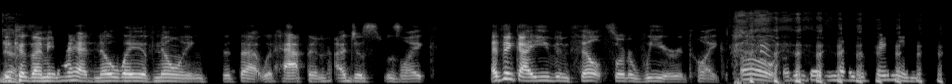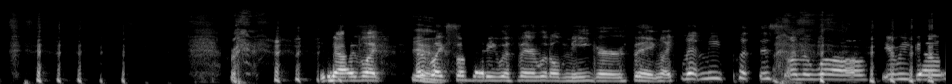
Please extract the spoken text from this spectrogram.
Yeah. Because I mean, I had no way of knowing that that would happen. I just was like, I think I even felt sort of weird, like, oh, everybody has a painting. You know, it's like yeah. it's like somebody with their little meager thing, like, let me put this on the wall. Here we go.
